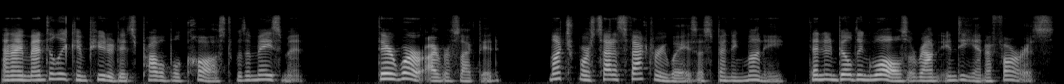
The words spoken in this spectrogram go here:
and I mentally computed its probable cost with amazement. There were, I reflected, much more satisfactory ways of spending money than in building walls around Indiana forests.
